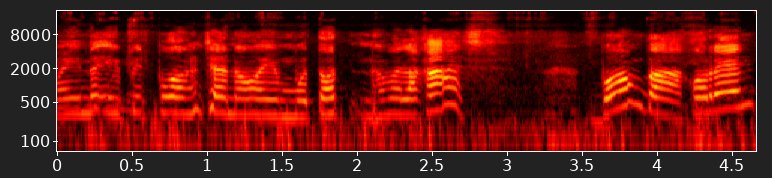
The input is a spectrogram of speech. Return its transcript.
May naipit po ang tiyan o yung mutot na malakas. Bomba, 40.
